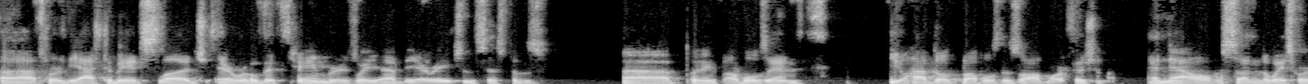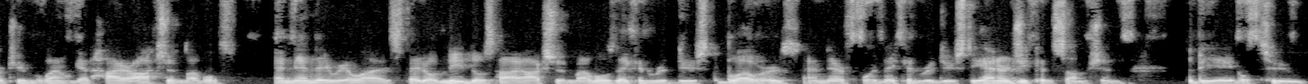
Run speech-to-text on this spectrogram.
uh, sort of the activated sludge aerobic chambers where you have the aeration systems uh, putting bubbles in, you'll have those bubbles dissolve more efficiently. And now all of a sudden the wastewater treatment plant will get higher oxygen levels. And then they realize they don't need those high oxygen levels. They can reduce the blowers and therefore they can reduce the energy consumption to be able to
